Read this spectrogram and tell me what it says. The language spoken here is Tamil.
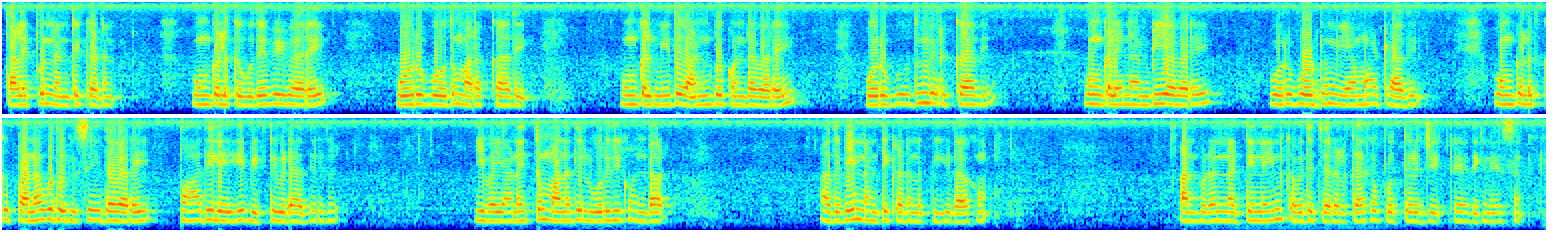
தலைப்பு நன்றி கடன். உங்களுக்கு உதவியவரை ஒருபோதும் மறக்காதே. உங்கள் மீது அன்பு கொண்டவரை ஒருபோதும் வெறுக்காதே. உங்களை நம்பியவரை ஒருபோதும் ஏமாற்றாதே. உங்களுக்கு பண உதவி செய்தவரை பாதியிலேயே விட்டுவிடாதீர்கள். இவை அனைத்தும் மனதில் உறுதி கொண்டால் அதுவே நன்றி கடனுக்கு ஈடாகும். அன்புடன் நட்டினையின் கவிதைச் சேரலுக்காக புத்தூர் ஜி. ரேவதி கணேசன்.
